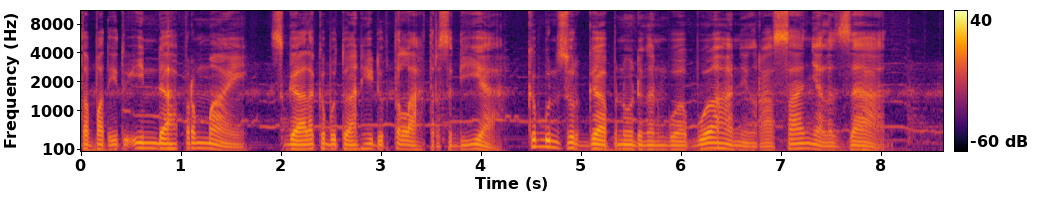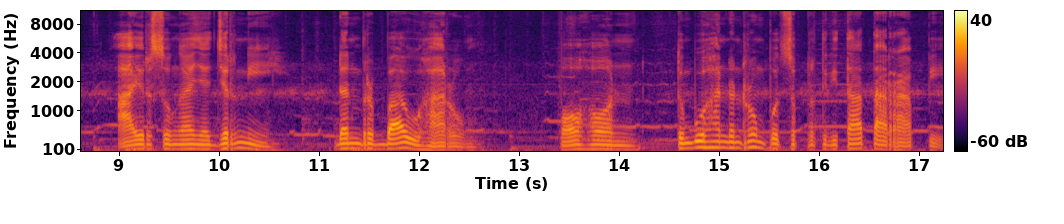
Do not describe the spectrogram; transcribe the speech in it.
Tempat itu indah permai, segala kebutuhan hidup telah tersedia. Kebun surga penuh dengan buah-buahan yang rasanya lezat. Air sungainya jernih dan berbau harum. Pohon, tumbuhan dan rumput seperti ditata rapi,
